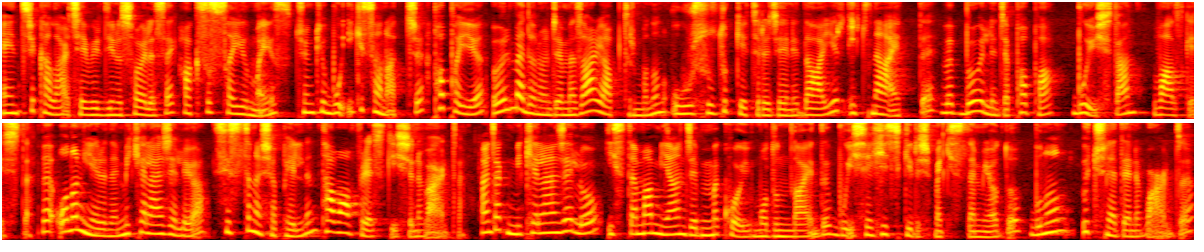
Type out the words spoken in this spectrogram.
entrikalar çevirdiğini söylesek haksız sayılmayız. Çünkü bu iki sanatçı Papa'yı ölmeden önce mezar yaptırmanın uğursuzluk getireceğini dair ikna etti ve böylece Papa bu işten vazgeçti. Ve onun yerine Michelangelo'ya Sistina Şapeli'nin tavan freski işini verdi. Ancak Michelangelo istemem yan cebime koy modundaydı. Bu işe hiç girişmek istemiyordu. Bunun üç nedeni vardı.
